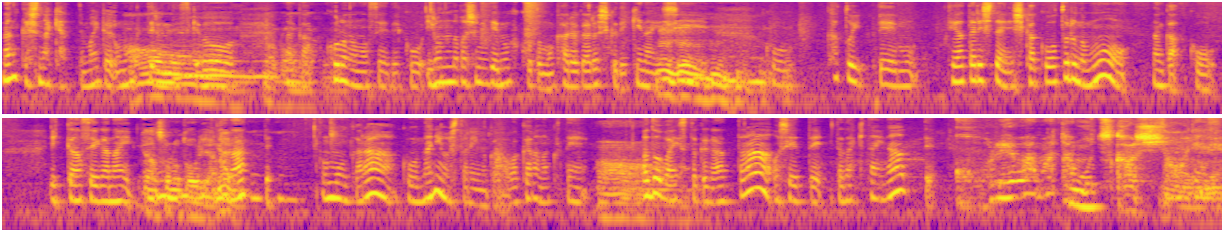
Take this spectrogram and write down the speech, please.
なんかしなきゃって毎回思ってるんですけどうんなんかコロナのせいでこういろんな場所に出向くことも軽々しくできないし、こうかといってもう手当たり次第に資格を取るのもなんかこう一貫性がないかなって思うからこう何をしたらいいのかが分からなくてうんアドバイスとかがあったら教えていただきたいなって。これはまた難しい。ねそうです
